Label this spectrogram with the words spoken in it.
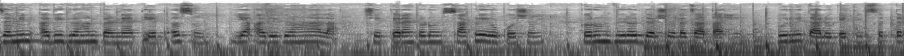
जमीन अधिग्रहण करण्यात येत असून या अधिग्रहणाला शेतकऱ्यांकडून साखळी उपोषण करून विरोध दर्शवला जात आहे. पूर्वी तालुक्यातील सत्तर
